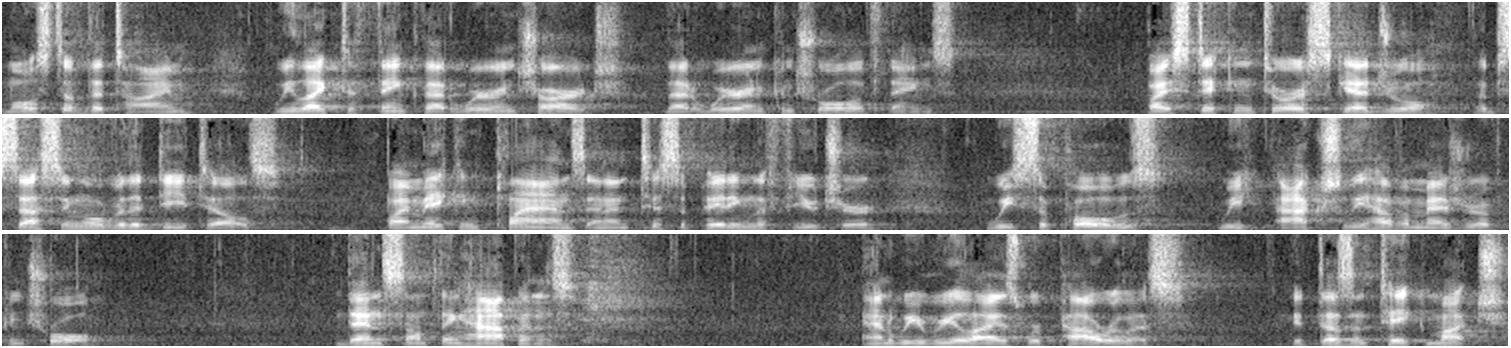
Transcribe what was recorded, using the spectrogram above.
Most of the time, we like to think that we're in charge, that we're in control of things. By sticking to our schedule, obsessing over the details, by making plans and anticipating the future, we suppose we actually have a measure of control. Then something happens, and we realize we're powerless. It doesn't take much,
